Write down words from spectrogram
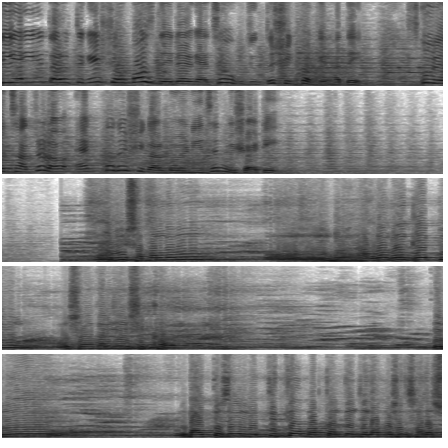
ডিআই এর তরফ থেকে শোকজ লেটার গেছে অভিযুক্ত শিক্ষকের হাতে। স্কুলের ছাত্ররাও এক কথায় স্বীকার করে নিয়েছেন বিষয়টি। এমনি স্বপনবাবু ভগবান ভাই গ্রেড সহকারী যিনি শিক্ষক, তিনি দায়িত্বশীল নেতৃত্বে বর্তমান তিনি জেলা পরিষদ সদস্য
